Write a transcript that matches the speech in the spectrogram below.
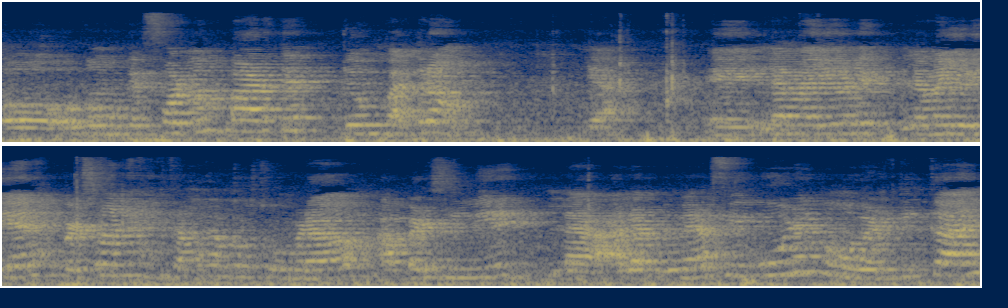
o, como que forman parte de un patrón. ¿ya? Eh, la, mayor, la mayoría de las personas estamos acostumbrados a percibir la, a la primera figura como vertical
